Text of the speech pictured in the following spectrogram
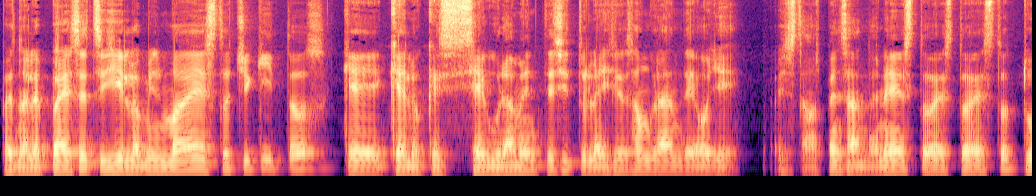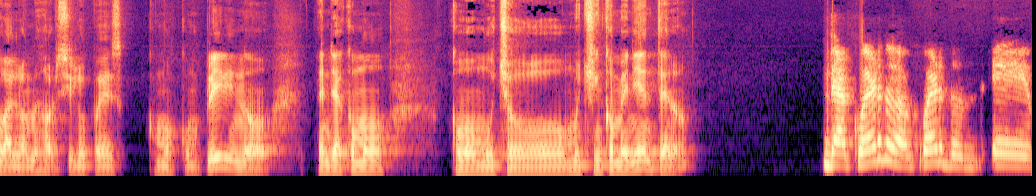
pues no le puedes exigir lo mismo a estos chiquitos que, que lo que seguramente si tú le dices a un grande, oye, estamos pensando en esto, esto, esto, tú a lo mejor sí lo puedes como cumplir y no tendría como, como mucho, mucho inconveniente, ¿no? De acuerdo, de acuerdo. Eh,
